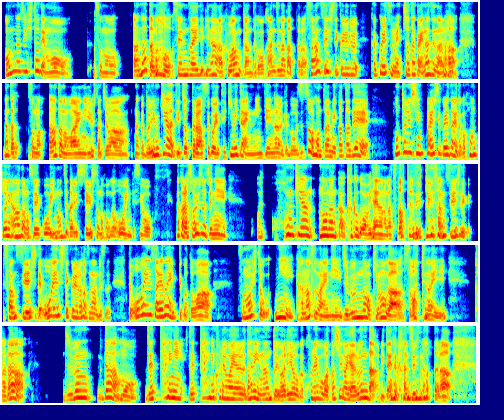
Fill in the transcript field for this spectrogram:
同じ人でも、その、あなたの潜在的な不安感とかを感じなかったら、賛成してくれる確率めっちゃ高い。なぜなら、なんか、その、あなたの周りにいる人たちは、なんかドリームキラーって言っちゃったら、すごい敵みたいな認定になるけど、実は本当は味方で、本当に心配してくれたりとか、本当にあなたの成功を祈ってたりしてる人の方が多いんですよ。だからそういう人たちに、本気のなんか覚悟みたいなのが伝わったら絶対賛成して、賛成して応援してくれるはずなんです。で、応援されないってことは、その人に話す前に自分の肝が座ってないから、自分がもう絶対に、絶対にこれはやる。誰に何と言われようが、これを私がやるんだみたいな感じになったら、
